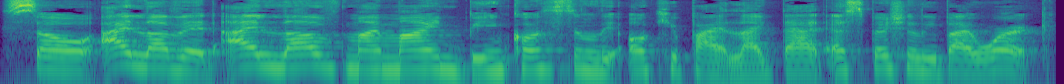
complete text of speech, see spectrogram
So I love it. I love my mind being constantly occupied like that, especially by work.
